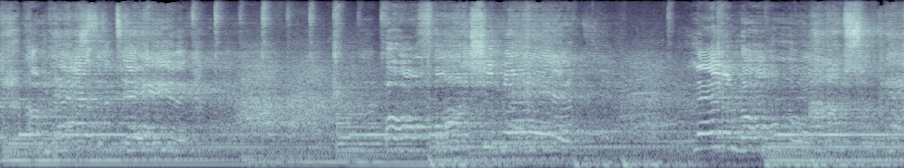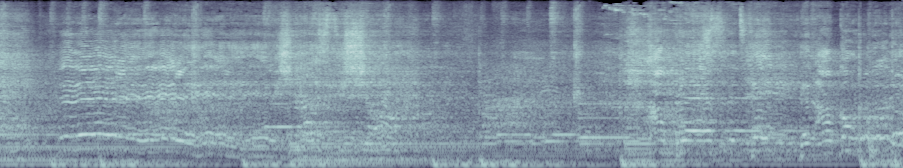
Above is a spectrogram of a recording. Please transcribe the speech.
I'm hesitating. Oh, fortunate know? I'm yeah. I'm blessed That I'm gonna put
